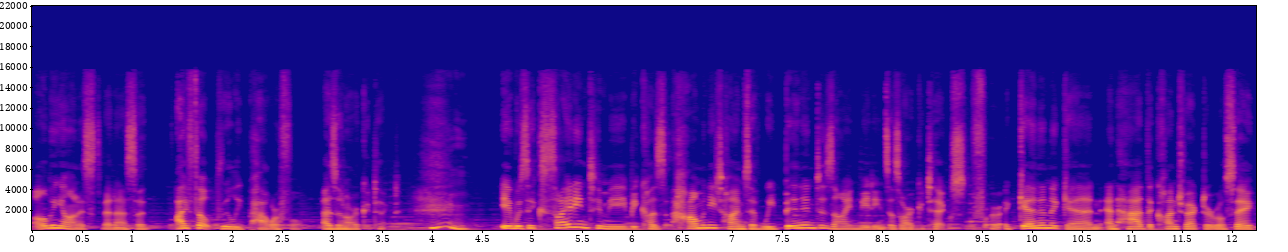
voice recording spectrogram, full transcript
I'll be honest, Vanessa, I felt really powerful as an architect. Hmm. It was exciting to me because how many times have we been in design meetings as architects for again and again and had the contractor will say,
